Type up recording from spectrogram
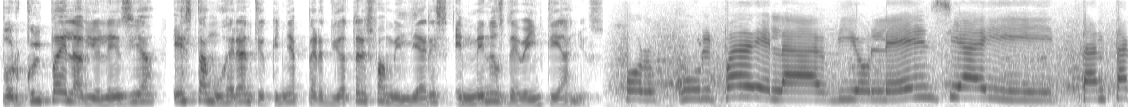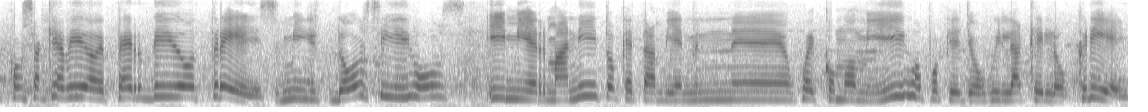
Por culpa de la violencia, esta mujer antioqueña perdió a tres familiares en menos de 20 años. Por culpa de la violencia y tanta cosa que ha habido, he perdido tres, mis dos hijos y mi hermanito que también... Eh, fue como mi hijo porque yo fui la que lo crié.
